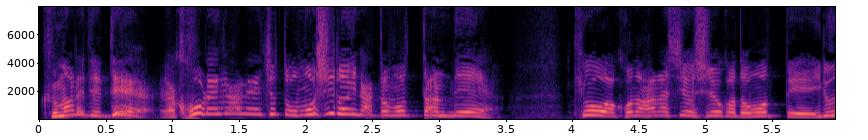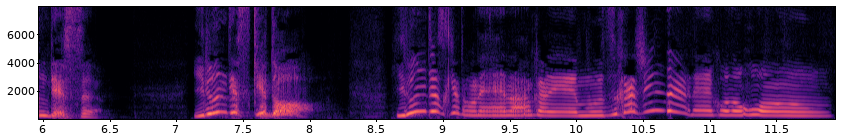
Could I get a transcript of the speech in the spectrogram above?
組まれてて、いや、これがね、ちょっと面白いなと思ったんで、今日はこの話をしようかと思っているんです。いるんですけど、いるんですけどね、なんかね、難しいんだよね、この本。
